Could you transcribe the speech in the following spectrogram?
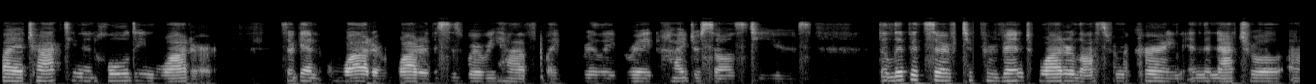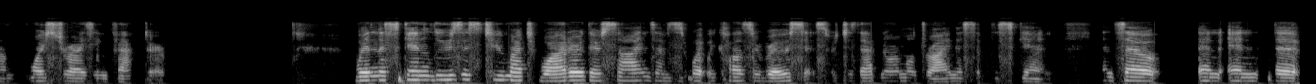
by attracting and holding water. So again, water, water. This is where we have like really great hydrosols to use. The lipids serve to prevent water loss from occurring in the natural um, moisturizing factor. When the skin loses too much water, there's signs of what we call xerosis, which is abnormal dryness of the skin. And so, and, and the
